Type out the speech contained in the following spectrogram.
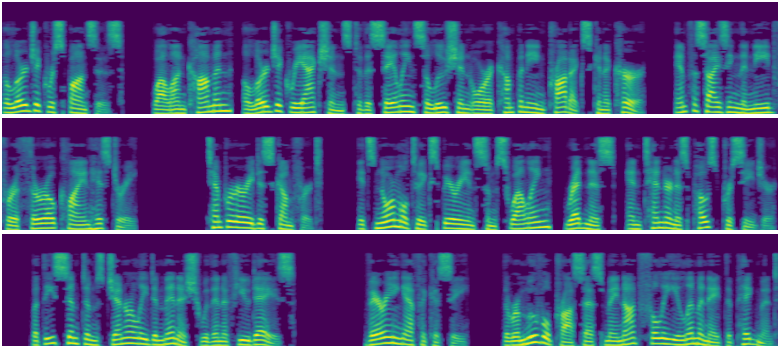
Allergic responses. While uncommon, allergic reactions to the saline solution or accompanying products can occur, emphasizing the need for a thorough client history. Temporary discomfort. It's normal to experience some swelling, redness, and tenderness post procedure, but these symptoms generally diminish within a few days. Varying efficacy. The removal process may not fully eliminate the pigment,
